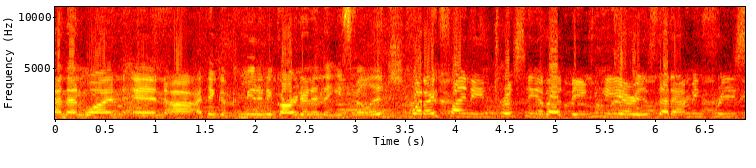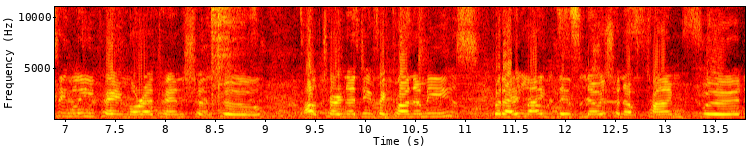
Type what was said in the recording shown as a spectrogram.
and then one in, uh, I think, a community garden in the East Village. What I find interesting about being here is that I'm increasingly paying more attention to alternative economies, but I like this notion of time, food,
